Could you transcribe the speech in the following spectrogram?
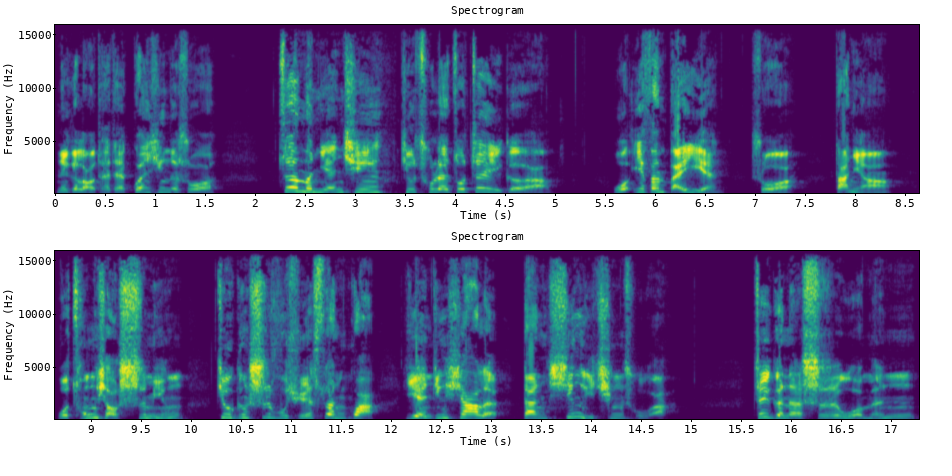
那个老太太关心地说。这么年轻就出来做这个啊！我一翻白眼说：“大娘，我从小失明，就跟师傅学算卦，眼睛瞎了，但心里清楚啊。”这个呢，是我们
